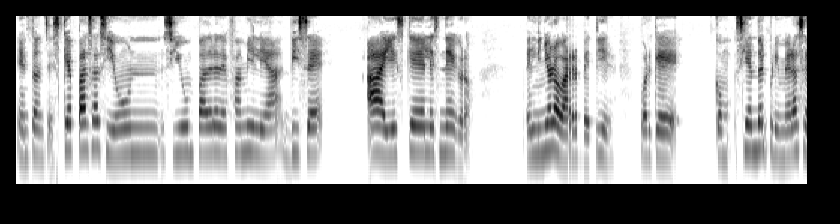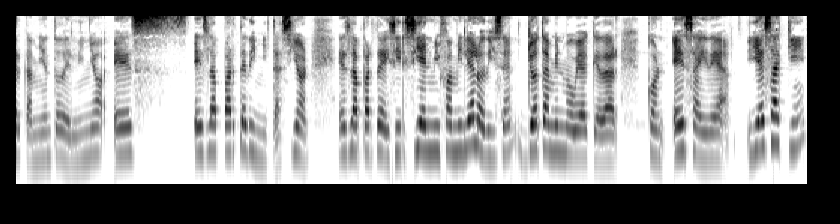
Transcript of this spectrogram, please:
Entonces, ¿qué pasa si un, si un padre de familia dice, ay, es que él es negro? El niño lo va a repetir, porque siendo el primer acercamiento del niño es, es la parte de imitación, es la parte de decir, si en mi familia lo dicen, yo también me voy a quedar con esa idea. Y es aquí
